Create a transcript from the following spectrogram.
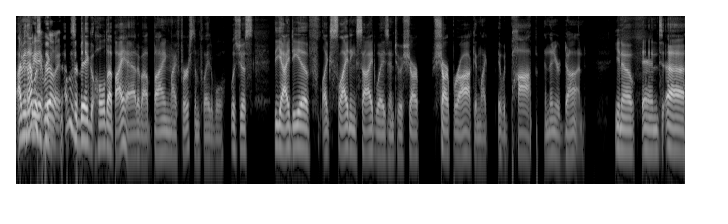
I mean, I that mean, was big, really- that was a big holdup I had about buying my first inflatable was just the idea of like sliding sideways into a sharp sharp rock and like it would pop and then you're done. You know, and uh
